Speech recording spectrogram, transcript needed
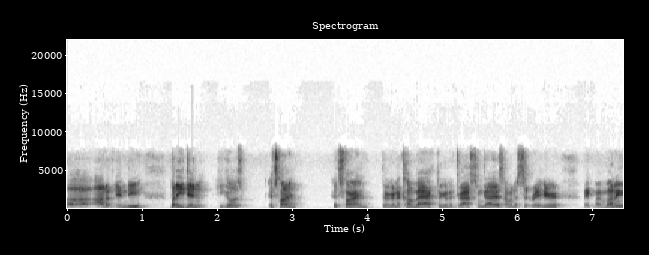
uh, out of Indy, but he didn't. He goes, "It's fine, it's fine. They're gonna come back. They're gonna draft some guys. I'm gonna sit right here, make my money,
